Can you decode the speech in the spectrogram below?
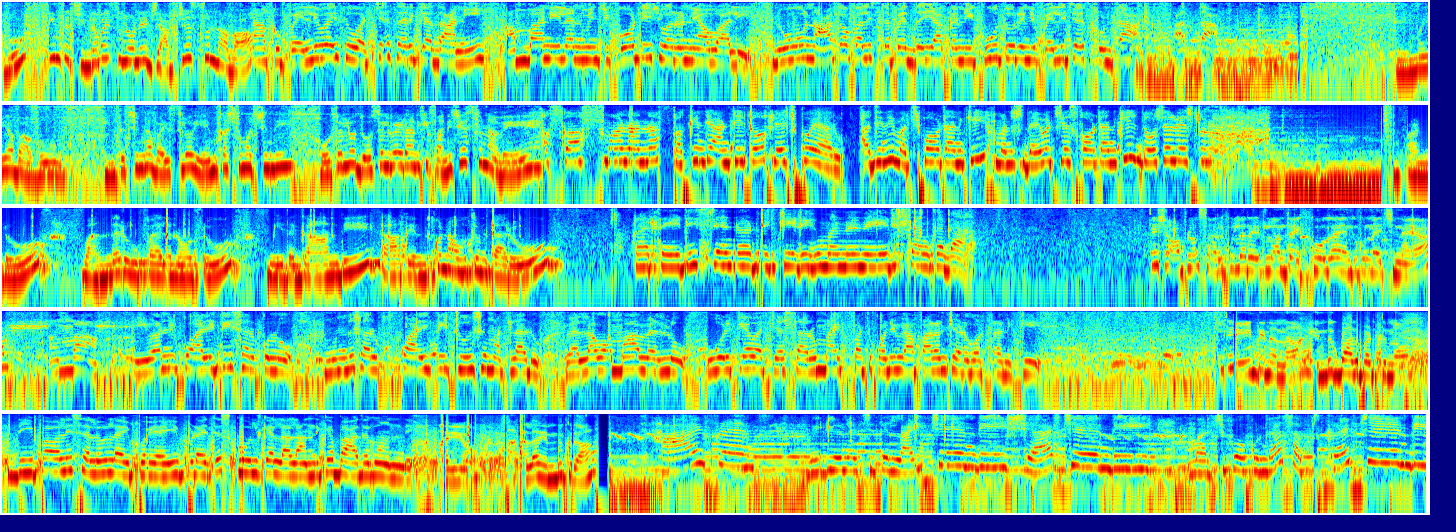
చిన్న వయసులోనే జాబ్ చేస్తున్నావా? నాకు పెళ్ళి వయసు వచ్చేసరికి దాని అంబానీలను మించి కోటీశ్వరుని అవ్వాలి. నువ్వు నాతో కలిస్తే పెద్దయ్యాక నీ కూతురిని పెళ్ళి చేసుకుంటా. అత్త. ఏమయ్యా బాబు ఇంత చిన్న వయసులో ఏం కష్టం వచ్చింది? హోటల్లో దోశలు వేయడానికి పని చేస్తున్నావే. అక్క మా నాన్న పక్కింటి ఆంటీతో లేచిపోయారు. అదిని మర్చిపోవటానికి మనసు డైవర్ట్ చేసుకోవటానికి దోశలు వేస్తున్నా పండు వంద రూపాయల నోటు మీద గాంధీ తాత ఎందుకు నవ్వుతుంటారు? కదా. ఈ షాప్లో సరుకుల రేట్లు అంతా ఎక్కువగా ఎందుకున్నాయి చిన్నయ్య? అమ్మా ఇవన్నీ క్వాలిటీ సరుకులు. ముందు సరుకు క్వాలిటీ చూసి మాట్లాడు. వెళ్ళవమ్మా వెళ్ళు. ఊరికే వచ్చేస్తారు మైక్ పట్టుకొని వ్యాపారం చెడగొట్టడానికి. ఏంటి నాన్న? ఎందుకు బాధపడుతున్నావు? దీపావళి సెలవులు అయిపోయాయి. ఇప్పుడైతే స్కూల్కి వెళ్ళాలి. అందుకే బాధగా ఉంది. అయ్యో అలా ఎందుకురా? హాయ్ ఫ్రెండ్స్ వీడియో నచ్చితే లైక్ చేయండి షేర్ చేయండి. మర్చిపోకుండా సబ్స్క్రైబ్ చేయండి.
